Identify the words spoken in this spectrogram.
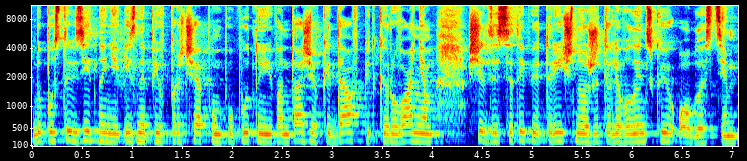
допустив зіткнення із напівпричепом попутної вантажівки ДАВ під керуванням 65-річного жителя Волинської області.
